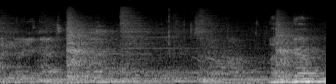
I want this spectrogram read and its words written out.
I know you guys do that. So uh, let her go.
